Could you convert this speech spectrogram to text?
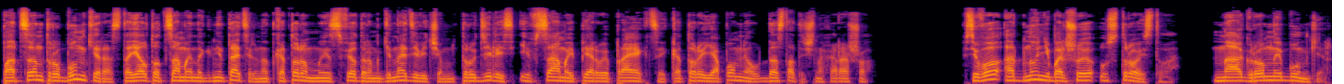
По центру бункера стоял тот самый нагнетатель, над которым мы с Федором Геннадьевичем трудились и в самой первой проекции, которую я помнил достаточно хорошо. Всего одно небольшое устройство на огромный бункер.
